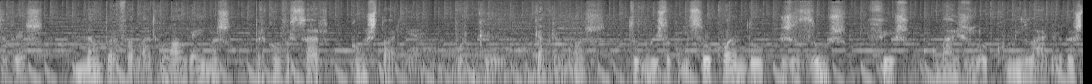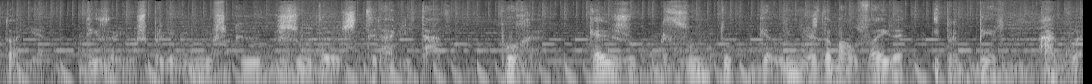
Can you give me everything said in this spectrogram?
Desta vez não para falar com alguém, mas para conversar com a história. Porque, cá para nós, tudo isto começou quando Jesus fez o mais louco milagre da história. Dizem os pergaminhos que Judas terá gritado: Porra! Queijo, presunto, galinhas da malveira e para beber água.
